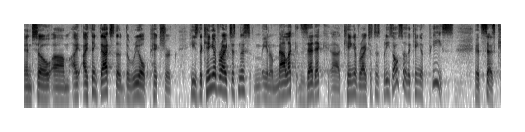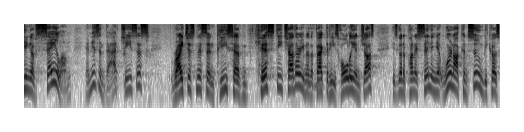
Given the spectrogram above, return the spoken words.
And so um, I, I, think that's the, the real picture. He's the King of righteousness, you know, Malach, Zedek, uh, King of righteousness, but he's also the King of peace. It says, King of Salem. And isn't that Jesus? Righteousness and peace have kissed each other. You know, the fact that he's holy and just he's going to punish sin, and yet we're not consumed because,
